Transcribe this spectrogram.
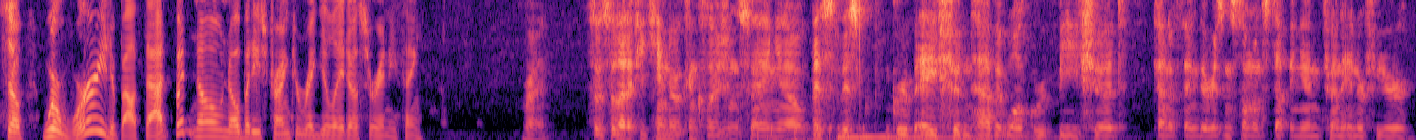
So we're worried about that, but no, nobody's trying to regulate us or anything. Right. So, so that if you came to a conclusion saying, you know, this this group A shouldn't have it, while group B should, kind of thing, there isn't someone stepping in trying to interfere,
